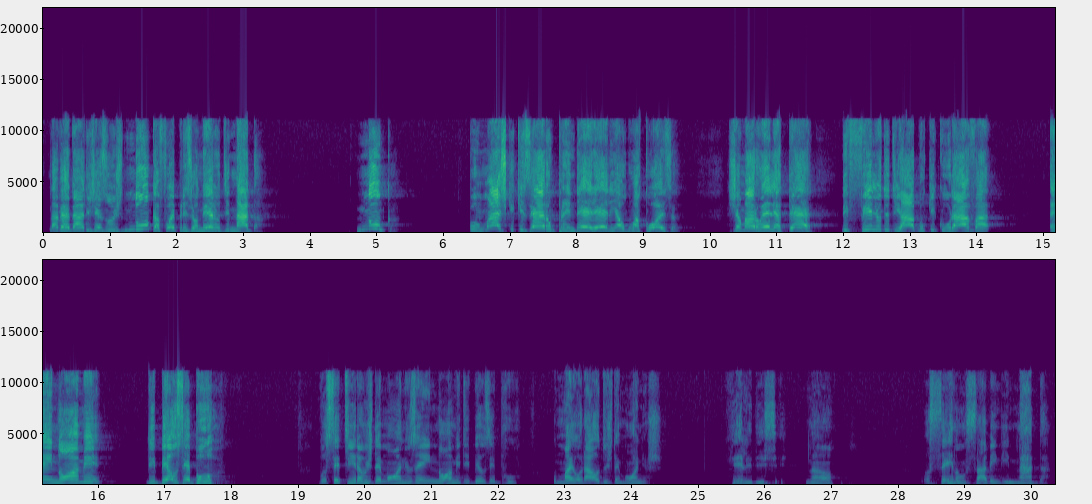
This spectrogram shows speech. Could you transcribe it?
Na verdade, Jesus nunca foi prisioneiro de nada. Nunca. Por mais que quiseram prender ele em alguma coisa, chamaram ele até de filho do diabo que curava em nome de Beuzebu. Você tira os demônios em nome de Beuzebu, o maioral dos demônios. Ele disse: Não, vocês não sabem de nada.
